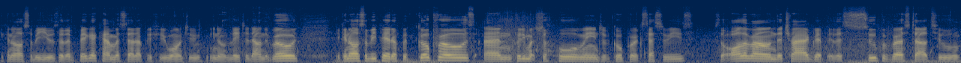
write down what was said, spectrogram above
It can also be used with a bigger camera setup if you want to, you know, later down the road. It can also be paired up with GoPros and pretty much the whole range of GoPro accessories. So all around the Triad Grip is a super versatile tool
